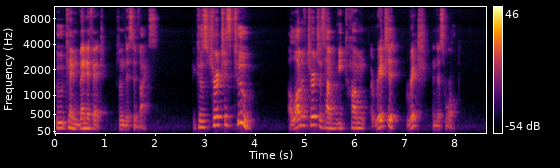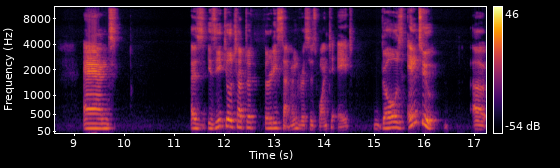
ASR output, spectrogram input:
who can benefit from this advice. Because churches, too, a lot of churches have become rich, rich in this world. And as Ezekiel chapter 37, verses 1 to 8, goes into uh,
